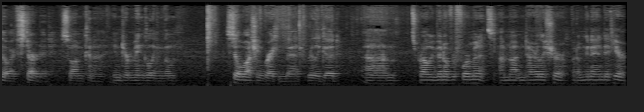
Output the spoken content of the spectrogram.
Though I've started, so I'm kind of intermingling them. Still watching Breaking Bad, really good. Um, it's probably been over four minutes. I'm not entirely sure, but I'm going to end it here.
